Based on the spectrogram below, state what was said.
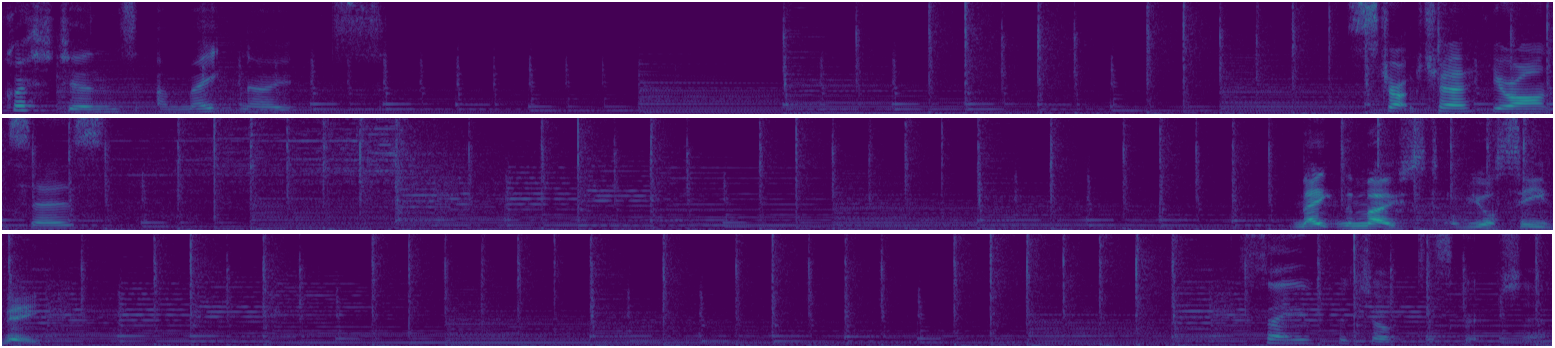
questions and make notes. Structure your answers. Make the most of your CV. Save the job description.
